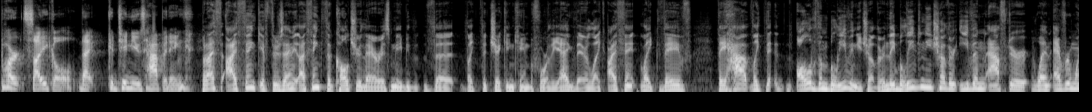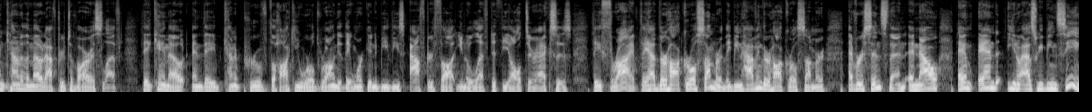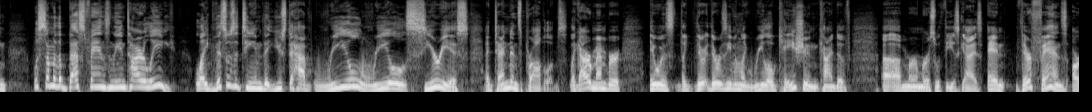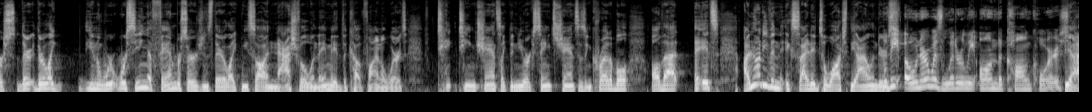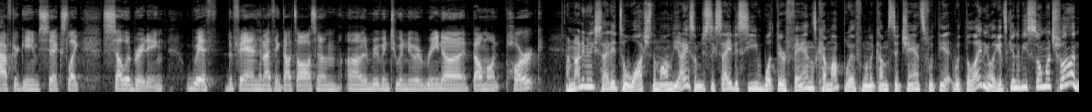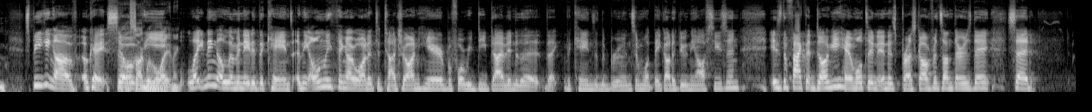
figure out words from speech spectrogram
part cycle that continues happening. But I, th- I think if there's any, I think the culture there is maybe the like the chicken came before the egg. There, like I think like they've they have like they, all of them believe in each other, and they believed in each other even after when everyone counted them out after Tavares left. They came out and they kind of proved the hockey world wrong that they weren't going to be these afterthought, you know, left at the altar exes. They thrived. They had their hot girl summer, and they've been having their hot girl summer ever since then. And now, and and you know, as we've been seeing, with some of the best fans in the entire league. Like this was a team that used to have real, real serious attendance problems. Like I remember, it was like there there was even like relocation kind of uh, murmurs with these guys, and their fans are they're they're like you know we're we're seeing a fan resurgence there, like we saw in Nashville when they made the Cup final, where it's t- team chance like the New York Saints chance is incredible. All that it's I'm not even excited to watch the Islanders. Well, the owner was literally on the concourse Yeah. after Game Six, like celebrating with the fans, and I think that's awesome. Uh, they're moving to a new arena at Belmont Park. I'm not even excited to watch them on the ice. I'm just excited to see what their fans come up with when it comes to chance with the with the Lightning. Like it's going to be so much fun. Speaking of, okay, so Yeah, let's talk about the Lightning. Lightning eliminated the Canes, and the only thing I wanted to touch on here before we deep dive into the the, the Canes and the Bruins and what they got to do in the offseason is the fact that Dougie Hamilton in his press conference on Thursday said.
